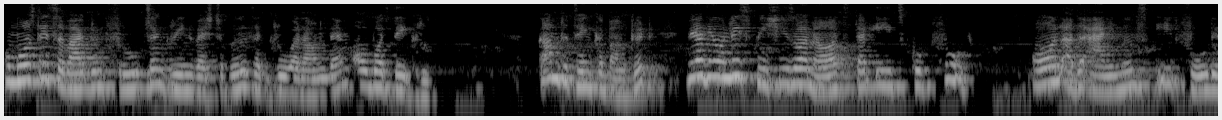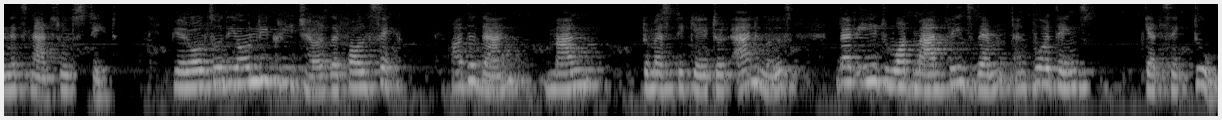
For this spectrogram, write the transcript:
who mostly survived on fruits and green vegetables that grew around them or what they grew. Come to think about it, we are the only species on earth that eats cooked food. All other animals eat food in its natural state. We are also the only creatures that fall sick, other than man domesticated animals that eat what man feeds them, and poor things get sick too.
